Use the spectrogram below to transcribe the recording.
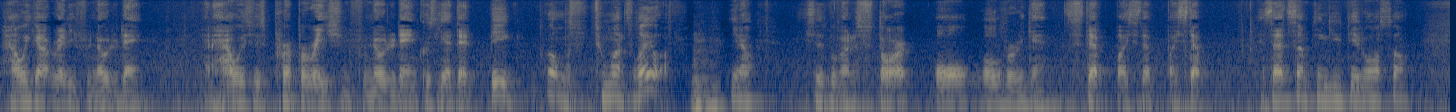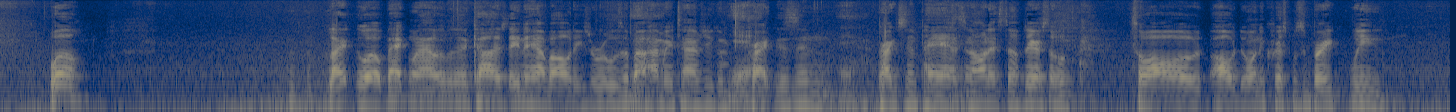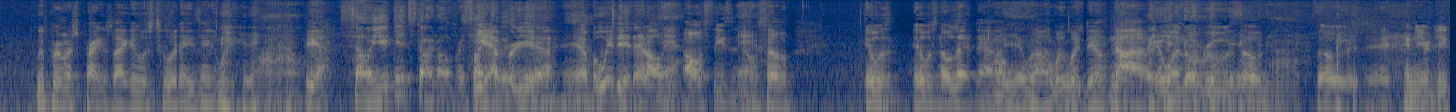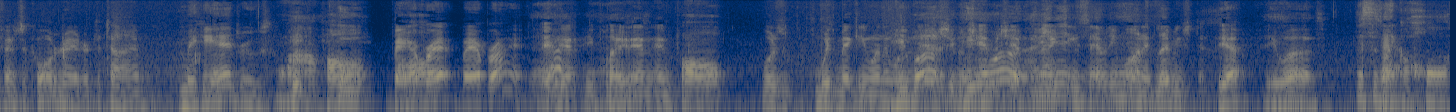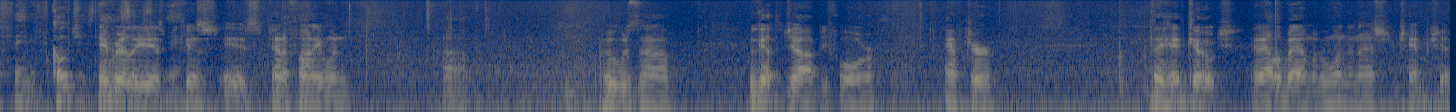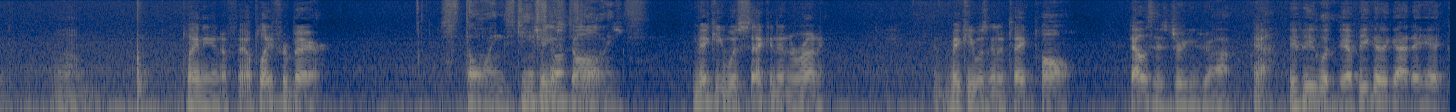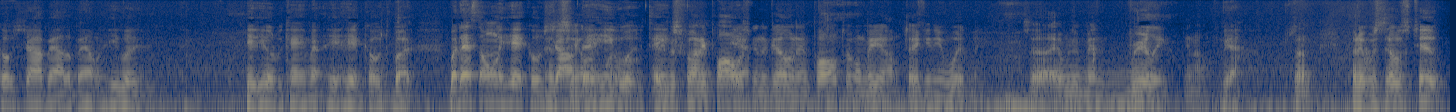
how he got ready for Notre Dame and how was his preparation for Notre Dame because he had that big, almost two months layoff. Mm-hmm. You know, he says, we're going to start all over again, step by step by step. Is that something you did also? Well, like well, back when I was in college, they didn't have all these rules about how many times you can Yeah. practice and Yeah. practice in pads and all that stuff there. So, so all all during the Christmas break, we we pretty much practiced like it was two a days anyway. Wow. yeah. So you did start over. It's like yeah, it was- pretty, yeah, yeah, But we did that all Yeah. all season Yeah. though, so it was it was no letdown. Oh, yeah, it wasn't uh, no with, with them. Nah, it wasn't no rules. So, so And your defensive coordinator at the time, Mickey Andrews, Wow. Paul Bear Bra- Bear Bryant, Yeah. Yeah, he played, and, and Paul was with Mickey when they won He the was, national he championship was. in I mean, it- 1971 at Livingston. yeah, he was. This is like a hall of fame of coaches. It now, really so- is yeah. because it's kind of funny when uh, who was uh, who got the job before after the head coach at Alabama who won the national championship um, played in the NFL played for Bear. Stallings, Gene, Gene Stallings. Stallings. Mickey was second in the running. And Mickey was going to take Paul. That was his dream job. Yeah. If he would, if he could have got the head coach job at Alabama, he would have. He, he would have became a head head coach, but but that's the only head coach That's job that he one. would take. It was funny. Paul was going to go, and then Paul told me, "I'm taking you with me." So it would have been really, you know, Yeah. So, but it was those two.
